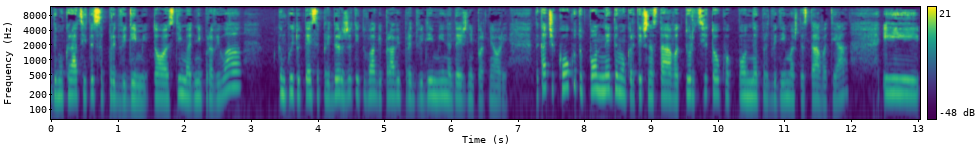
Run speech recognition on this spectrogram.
демокрациите са предвидими. Тоест има едни правила, към които те се придържат и това ги прави предвидими и надежни партньори. Така че колкото по-недемократична става Турция, толкова по-непредвидима ще става тя. И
